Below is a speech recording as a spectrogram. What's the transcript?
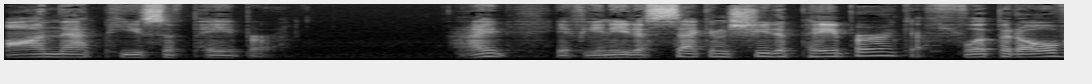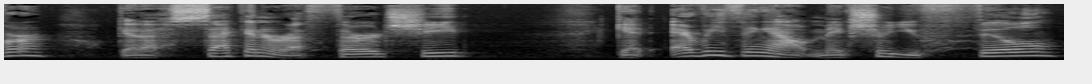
on that piece of paper. Right? If you need a second sheet of paper, flip it over, get a second or a third sheet, get everything out. Make sure you fill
